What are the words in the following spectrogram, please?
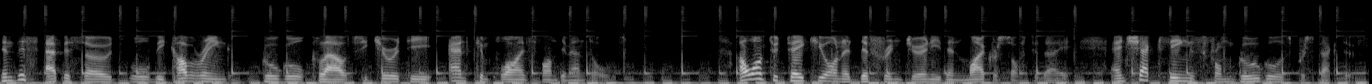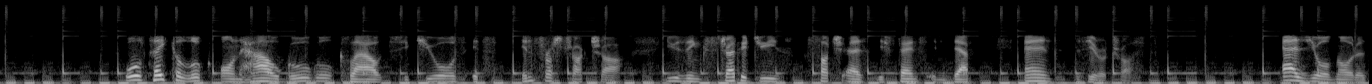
In this episode, we'll be covering Google Cloud security and compliance fundamentals. I want to take you on a different journey than Microsoft today and check things from Google's perspective. We'll take a look on how Google Cloud secures its infrastructure using strategies such as defense in depth and zero trust. As you'll notice,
